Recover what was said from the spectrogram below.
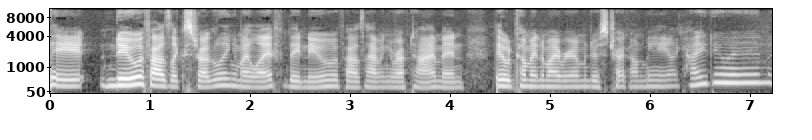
they knew if I was like struggling in my life. They knew if I was having a rough time, and they would come into my room and just check on me, like, "How you doing?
